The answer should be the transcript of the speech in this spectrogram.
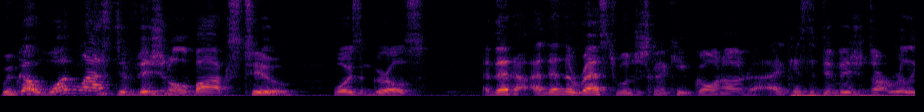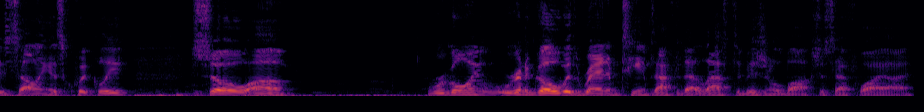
We've got one last divisional box too, boys and girls, and then and then the rest we're just gonna keep going on. I guess the divisions aren't really selling as quickly. So um, we're going. We're gonna go with random teams after that last divisional box. Just FYI.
